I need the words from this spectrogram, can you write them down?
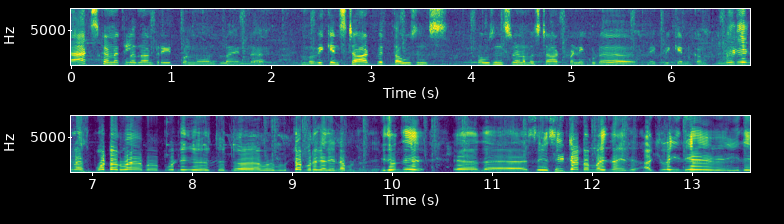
லேக்ஸ் கணக்கில் தான் ட்ரேட் பண்ணுவோம்லாம் இல்லை. நம்ம we can start with thousands தௌசண்ட்ஸில் நம்ம ஸ்டார்ட் பண்ணி கூட like we can come medium class போட்ட போட்டு விட்ட பிறகு அது என்ன பண்ணுறது இது வந்து இந்த சீ- சீட்டாட்டம் மாதிரி தான் இது. ஆக்சுவலாக இதே இது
